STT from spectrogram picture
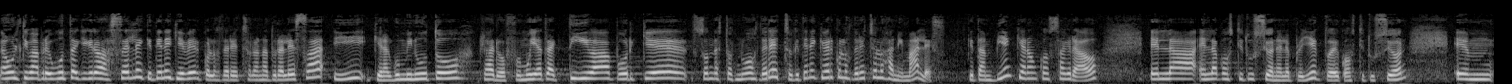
La última pregunta que quiero hacerle, que tiene que ver con los derechos de la naturaleza y que en algún minuto, claro, fue muy atractiva porque son de estos nuevos derechos, que tiene que ver con los derechos de los animales, que también quedaron consagrados en la, en la Constitución, en el proyecto de Constitución, em,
